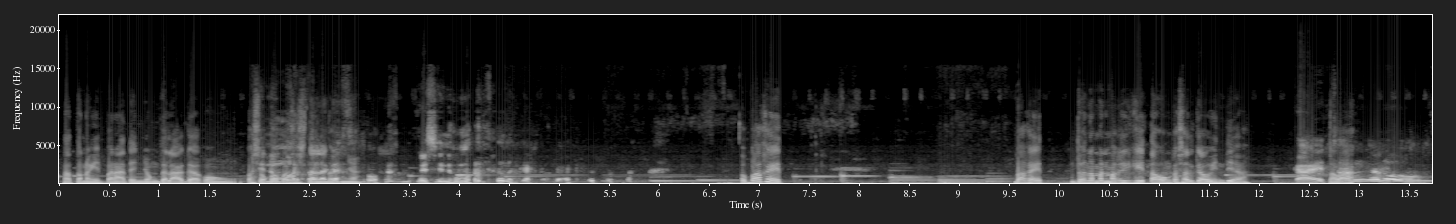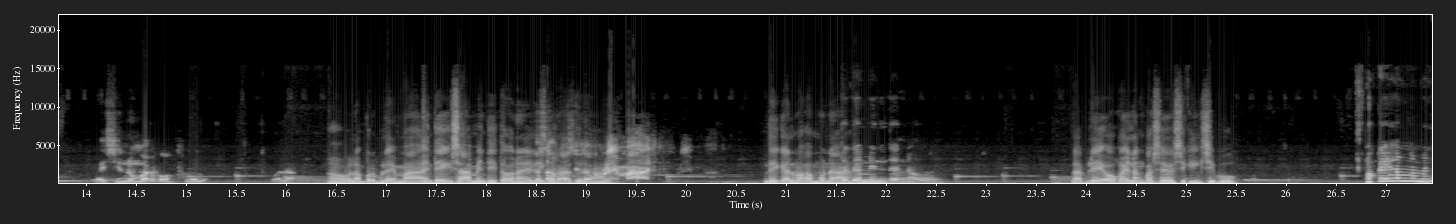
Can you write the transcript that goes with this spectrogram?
tatanungin pa natin yung dalaga kung pasok ka ba Sinumar sa standard talaga. niya. May sinumar talaga. O bakit? Bakit? Doon naman makikita kung kasal ka o hindi ah. Kahit Tama? sa ano, may sinumar ko. Wala. Wala. Oh, walang problema. Hindi, sa amin dito, naninigurado lang. Hindi, kalma ka muna. Taga Mindanao. Lovely, okay lang ba sa'yo si King Cebu? Okay lang naman.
